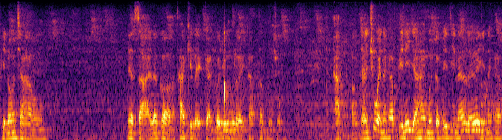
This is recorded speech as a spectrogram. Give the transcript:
พี่น้องชาวแม่สายแล้วก็ท่าขี้เหล็กกันก็ยุ่งเลยครับท่านผู้ชม อะเอาใจช่วยนะครับปีนี้อย่าให้เหมือนกับปีที่แล้วเลยนะครับ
